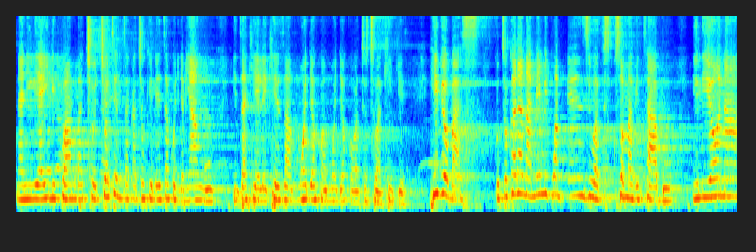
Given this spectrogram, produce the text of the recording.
na niliahidi kwamba chochote nitakachokileta kwenye jamii yangu nitakielekeza moja kwa moja kwa watoto wa kike. Hivyo basi kutokana na mimi kuwa mpenzi wa kusoma vitabu, niliona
